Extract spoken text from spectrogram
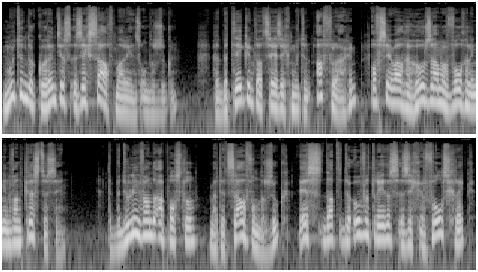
moeten de Corinthiërs zichzelf maar eens onderzoeken. Het betekent dat zij zich moeten afvragen of zij wel gehoorzame volgelingen van Christus zijn. De bedoeling van de apostel met het zelfonderzoek is dat de overtreders zich vol schrik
